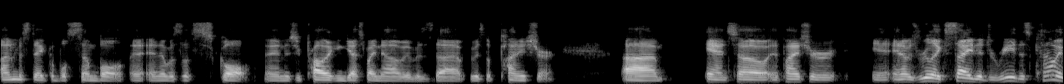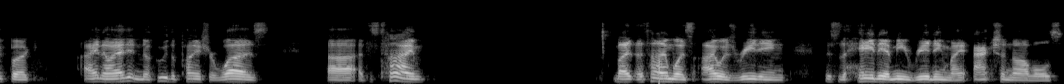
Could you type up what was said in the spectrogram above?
unmistakable symbol, and, it was a skull. And as you probably can guess by now, it was the it was the Punisher. Um, and so the Punisher, and I was really excited to read this comic book. I know I didn't know who the Punisher was uh, at this time, but the time was I was reading. This is the heyday of me reading my action novels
